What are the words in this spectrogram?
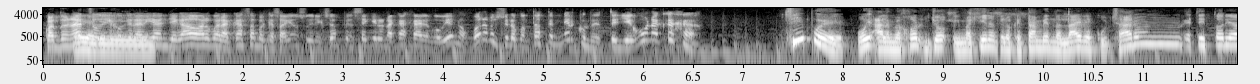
Cuando Nacho Oiga, dijo que le- habían llegado algo a la casa porque sabían su dirección, pensé que era una caja del gobierno. Bueno, pero si lo contaste el miércoles, te llegó una caja. Sí, pues. Oye, a lo mejor yo imagino que los que están viendo el live escucharon esta historia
